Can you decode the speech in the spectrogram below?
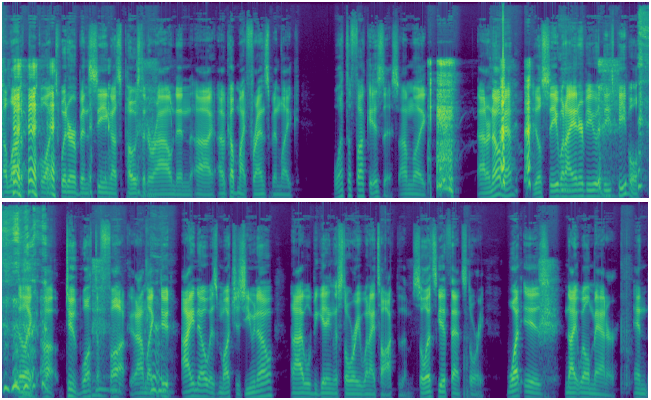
A lot of people on Twitter have been seeing us post it around, and uh, a couple of my friends have been like, "What the fuck is this?" I'm like, "I don't know, man. You'll see when I interview these people." They're like, "Oh, dude, what the fuck?" And I'm like, "Dude, I know as much as you know, and I will be getting the story when I talk to them. So let's get that story. What is Nightwell Manor? And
